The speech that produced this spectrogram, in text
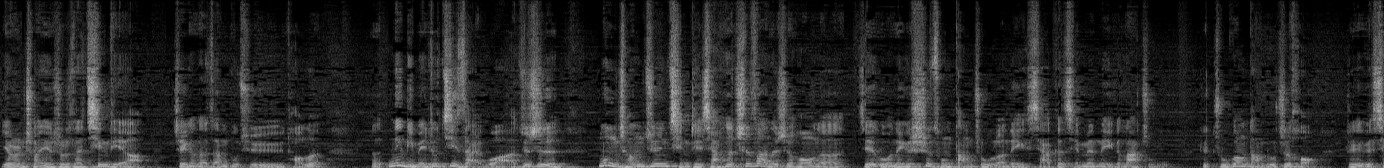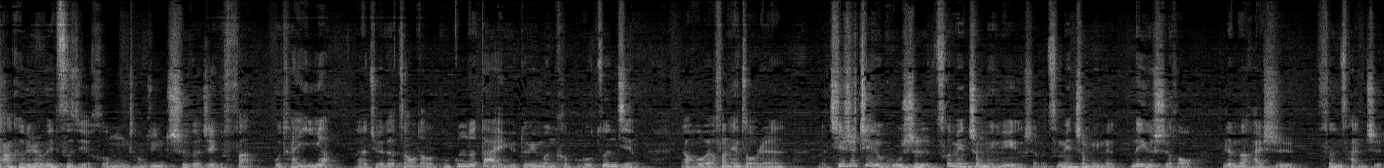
也有人传言说是他亲爹啊。这个呢，咱们不去讨论。呃，那里面就记载过啊，就是孟尝君请这侠客吃饭的时候呢，结果那个侍从挡住了那个侠客前面那个蜡烛，这烛光挡住之后，这个侠客认为自己和孟尝君吃的这个饭不太一样，他觉得遭到了不公的待遇，对于门客不够尊敬，然后要翻脸走人。其实这个故事侧面证明了一个什么？侧面证明了那个时候人们还是分餐制。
